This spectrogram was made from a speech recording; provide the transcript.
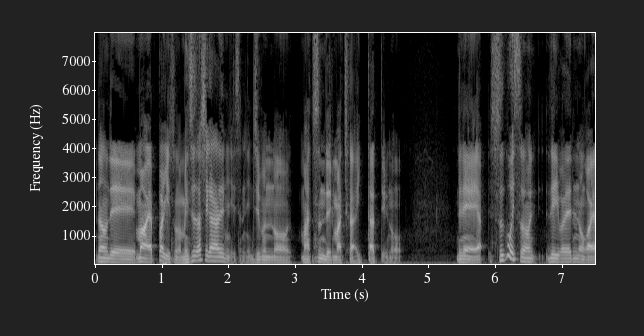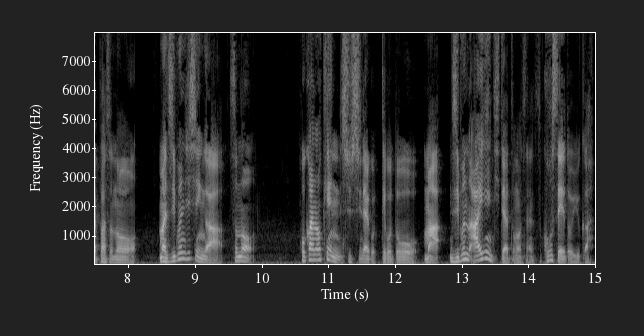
なので、まあやっぱりその珍しがられるんですよね。自分の、まあ住んでる町から行ったっていうのを。でね、すごいその、で言われるのが、やっぱその、まあ自分自身が、その、他の県出身だってことを、まあ自分のアイデンティティだと思ってたんです。個性というか。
